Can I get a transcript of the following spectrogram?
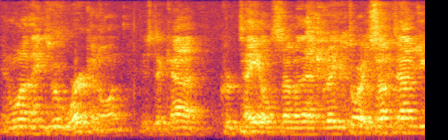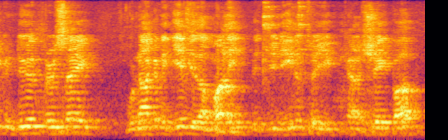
And one of the things we're working on is to kind of curtail some of that regulatory. Sometimes you can do it through saying, we're not going to give you the money that you need until you can kind of shape up.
